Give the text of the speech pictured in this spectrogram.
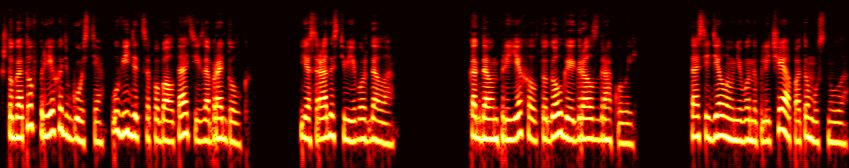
что готов приехать в гости, увидеться, поболтать и забрать долг. Я с радостью его ждала. Когда он приехал, то долго играл с Дракулой. Та сидела у него на плече, а потом уснула.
